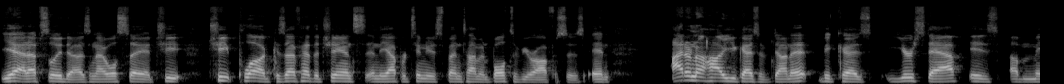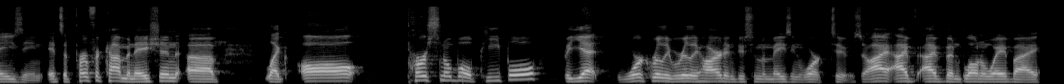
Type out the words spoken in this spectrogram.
Yeah, it absolutely does. And I will say a cheap cheap plug because I've had the chance and the opportunity to spend time in both of your offices. And I don't know how you guys have done it because your staff is amazing. It's a perfect combination of like all personable people, but yet work really, really hard and do some amazing work too. So I, have I've been blown away by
